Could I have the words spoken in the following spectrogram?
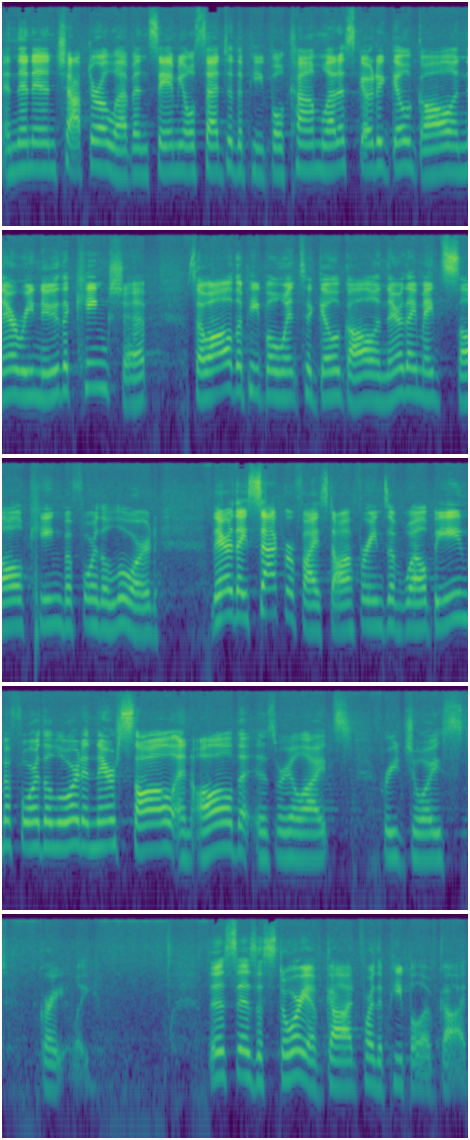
And then in chapter 11, Samuel said to the people, Come, let us go to Gilgal and there renew the kingship. So all the people went to Gilgal, and there they made Saul king before the Lord. There they sacrificed offerings of well being before the Lord, and there Saul and all the Israelites rejoiced greatly. This is a story of God for the people of God.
